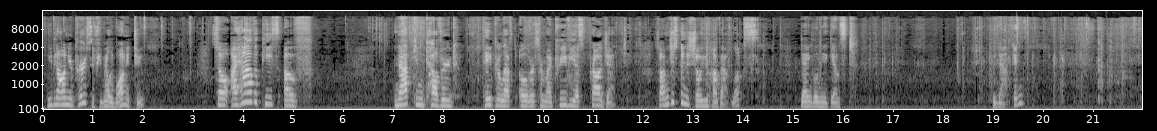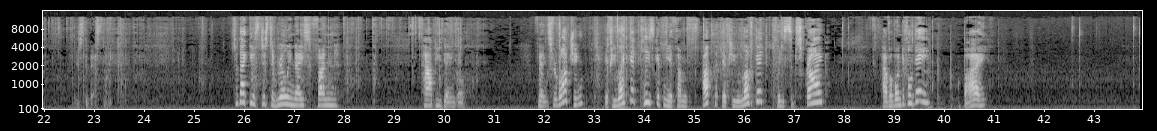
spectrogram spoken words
even on your purse if you really wanted to. So I have a piece of napkin covered paper left over from my previous project. So I'm just going to show you how that looks dangling against the napkin. Where's the best light? So that gives just a really nice, fun, happy dangle. Thanks for watching. If you liked it, please give me a thumbs up. If you loved it, please subscribe. Have a wonderful day. Bye.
